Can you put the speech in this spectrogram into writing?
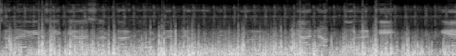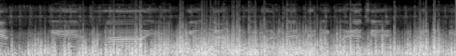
સલાહ એવી છે કે આ સરકાર ગવર્મેન્ટને હું બિલકુલ ધ્યાન આપતો નથી કેમ કે આ યોગ્ય કામ કોઈ કરતા જ નથી કરે છે એટલે બે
